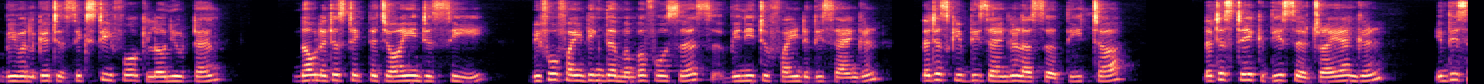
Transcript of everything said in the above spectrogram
we will get 64 kilonewton. Now let us take the joint C. Before finding the member forces, we need to find this angle. Let us keep this angle as theta. Let us take this triangle. In this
